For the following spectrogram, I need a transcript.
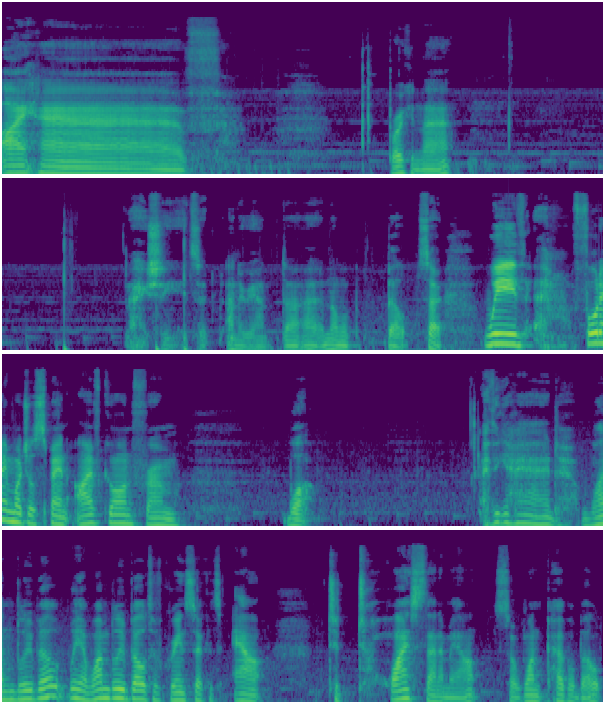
I have broken that. Actually, it's an underground, uh, a normal belt. So, with 14 modules spent, I've gone from, what? I think I had one blue belt. We have one blue belt of green circuits out to twice that amount. So one purple belt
